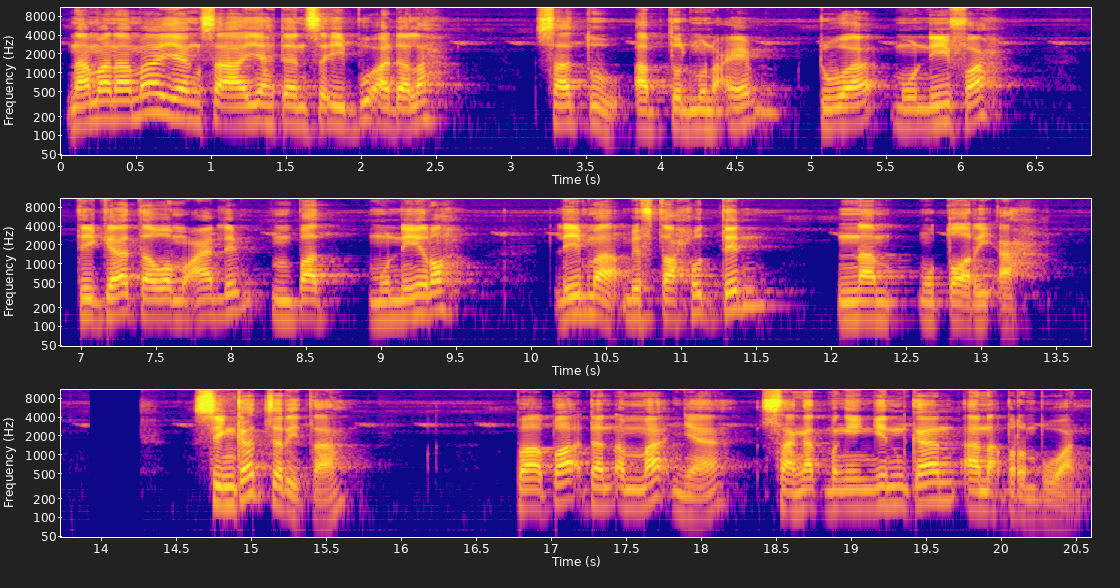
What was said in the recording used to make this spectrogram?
Nama-nama yang seayah dan seibu adalah satu Abdul Mun'im, dua Munifah, tiga Tawa Mu'alim, empat Munirah, lima Miftahuddin, enam Mutari'ah. Singkat cerita, bapak dan emaknya sangat menginginkan anak perempuan.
